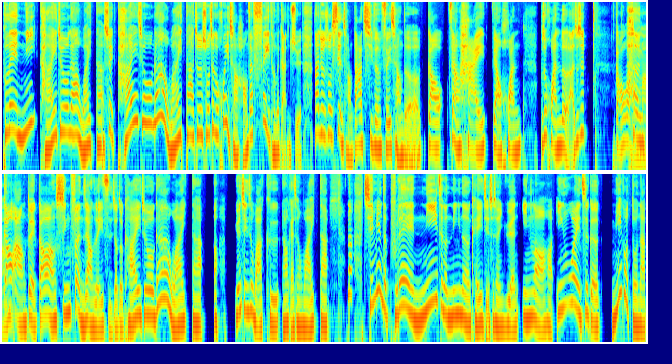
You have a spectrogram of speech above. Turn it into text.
play に会場が沸いた，所以会場が沸いた就是说这个会场好像在沸腾的感觉，那就是说现场大家气氛非常的高，非常嗨，非常欢，不是欢乐啦，就是高昂很吗高昂，对，高昂兴奋这样子的意思，叫做会場が沸いた。哦，原型是瓦克，然后改成沸いた。那前面的 play ni 这个 ni 呢，可以解释成原因了哈，因为这个 migo do na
